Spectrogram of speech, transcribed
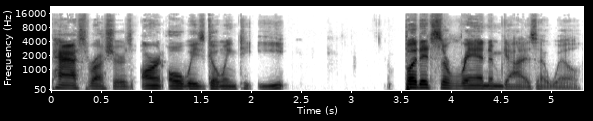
pass rushers aren't always going to eat, but it's the random guys that will.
